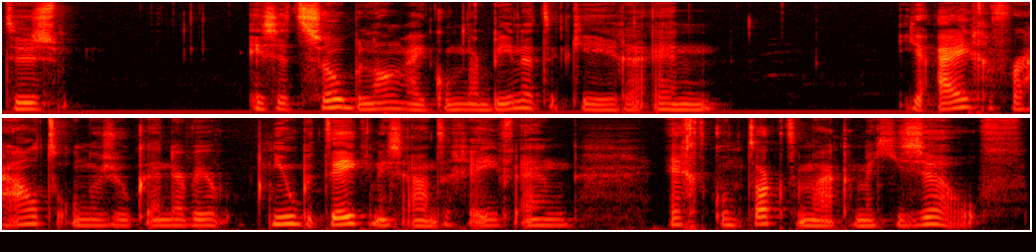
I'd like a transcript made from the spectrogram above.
dus is het zo belangrijk om naar binnen te keren en je eigen verhaal te onderzoeken en daar weer opnieuw betekenis aan te geven en echt contact te maken met jezelf.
